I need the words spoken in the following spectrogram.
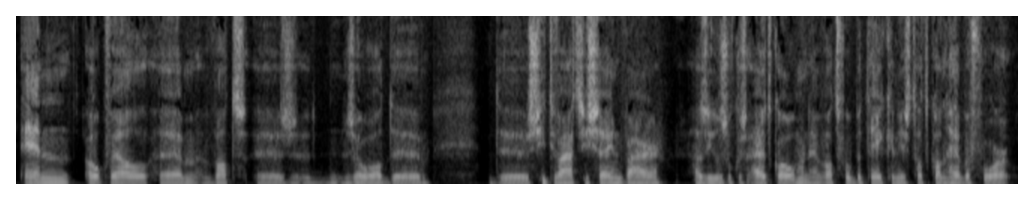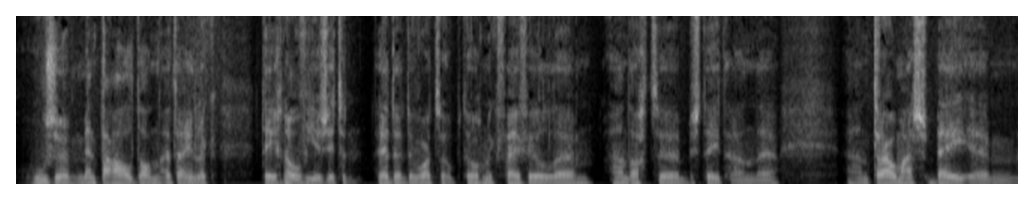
en ook wel wat uh, zoal de, de situaties zijn waar asielzoekers uitkomen... en wat voor betekenis dat kan hebben voor hoe ze mentaal dan uiteindelijk tegenover je zitten. er, er, wordt op het ogenblik vrij veel uh, aandacht uh, besteed aan, uh, aan trauma's bij, um,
